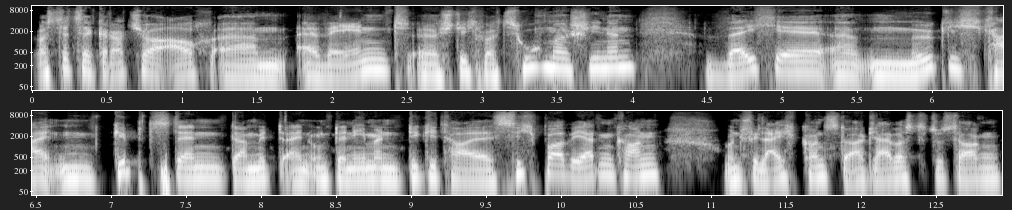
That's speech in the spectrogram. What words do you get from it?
Du hast jetzt ja gerade schon auch ähm, erwähnt, äh, Stichwort Suchmaschinen. Welche äh, Möglichkeiten gibt es denn, damit ein Unternehmen digital sichtbar werden kann? Und vielleicht kannst du auch gleich was dazu sagen,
